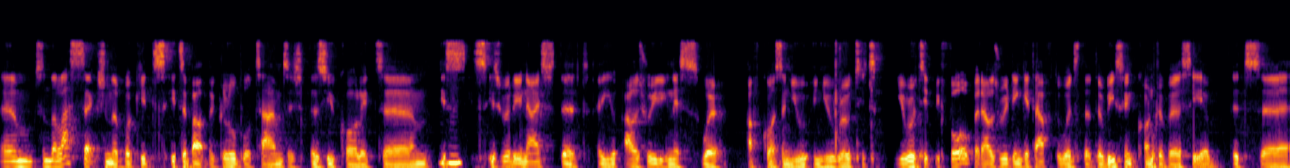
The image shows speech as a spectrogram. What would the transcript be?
Um, so in the last section of the book, it's it's about the global times, as, as you call it. Um, it's, mm-hmm. it's, it's really nice that you, I was reading this where of course, and you and you wrote it. You wrote it before, but I was reading it afterwards. That the recent controversy that's uh,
